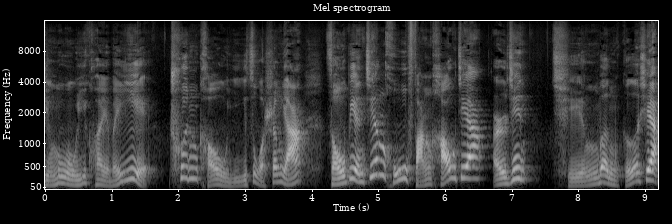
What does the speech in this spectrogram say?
醒目一块为业，春口已作生涯。走遍江湖访豪家，而今请问阁下，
